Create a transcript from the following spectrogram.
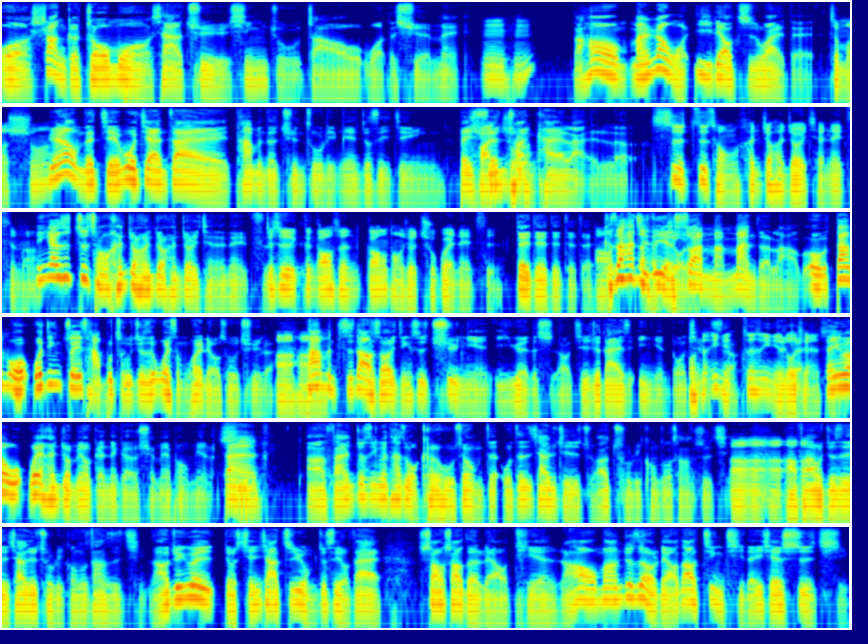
我上个周末下去新竹找我的学妹，嗯哼。然后蛮让我意料之外的，怎么说？原来我们的节目竟然在他们的群组里面，就是已经被宣传开来了。是自从很久很久以前那次吗？应该是自从很久很久很久以前的那一次，就是跟高生高中同学出柜那次。对对对对对。哦、可是他其实也算蛮慢的啦。我但我我已经追查不出就是为什么会流出去了。啊、他们知道的时候已经是去年一月的时候，其实就大概是一年多前。哦，那一年真是一年多前。但因为我我也很久没有跟那个学妹碰面了，但。啊、呃，反正就是因为他是我客户，所以我们这我这次下去其实主要处理工作上的事情。嗯嗯嗯。好，反正我就是下去处理工作上的事情，然后就因为有闲暇之余，我们就是有在稍稍的聊天，然后我们就是有聊到近期的一些事情，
